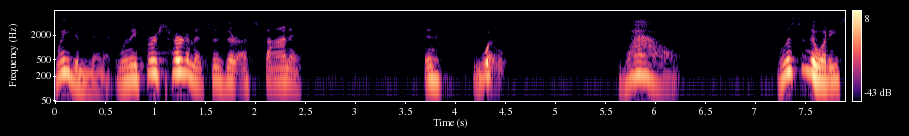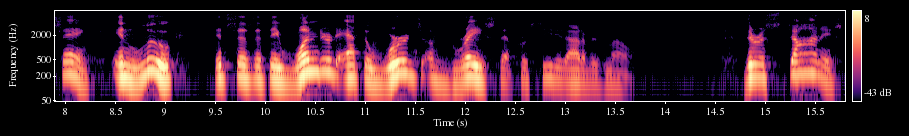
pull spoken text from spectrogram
wait a minute. When they first heard him, it says they're astonished. And what, wow. Listen to what he's saying. In Luke, it says that they wondered at the words of grace that proceeded out of his mouth. They're astonished.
